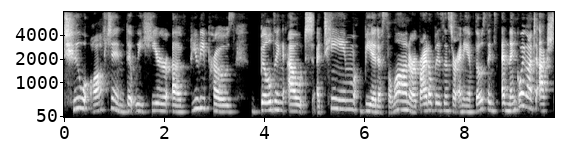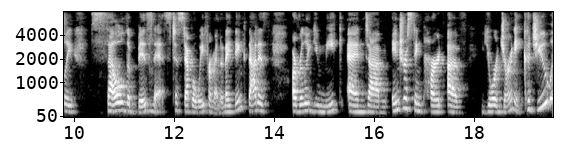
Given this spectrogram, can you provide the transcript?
too often that we hear of beauty pros building out a team, be it a salon or a bridal business or any of those things, and then going on to actually sell the business to step away from it. And I think that is a really unique and um, interesting part of your journey. Could you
